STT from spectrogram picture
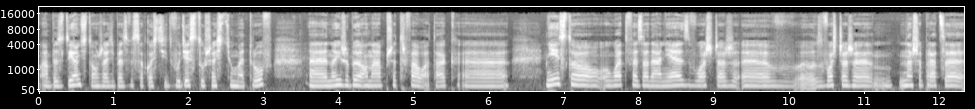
aby zdjąć tą rzeźbę z wysokości 26 metrów, e, no i żeby ona przetrwała, tak. E, nie jest to łatwe zadanie, zwłaszcza, że, zwłaszcza, że nasze prace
